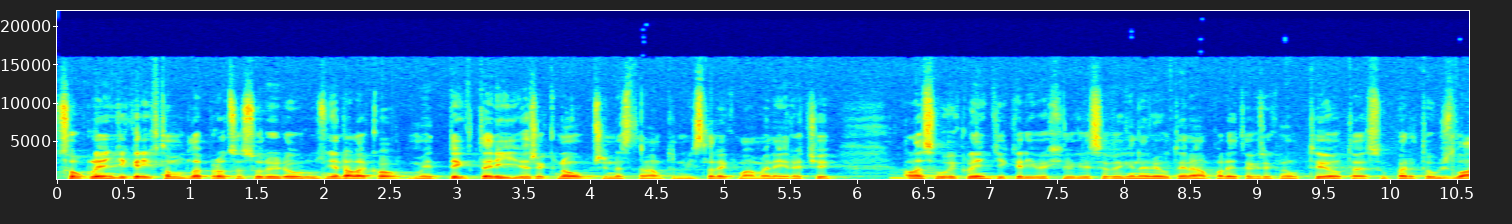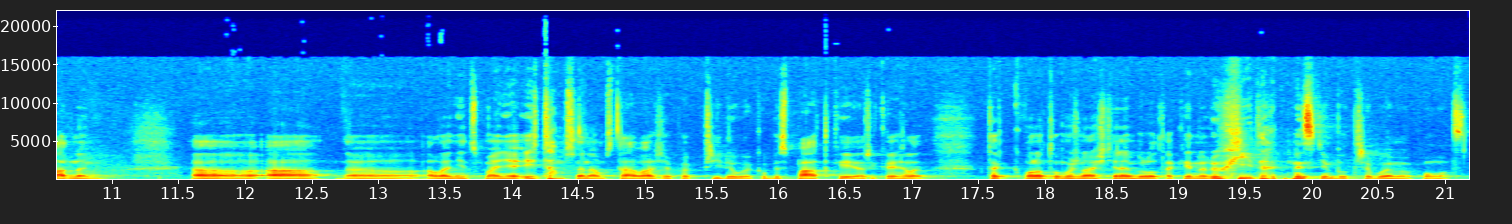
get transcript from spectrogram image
jsou klienti, kteří v tomhle procesu dojdou různě daleko. My ty, kteří řeknou, přineste nám ten výsledek, máme nejradši, ale jsou i klienti, kteří ve chvíli, kdy se vygenerují ty nápady, tak řeknou, ty jo, to je super, to už zvládneme a, ale nicméně i tam se nám stává, že pak přijdou jakoby zpátky a říkají, hele, tak ono to možná ještě nebylo tak jednoduchý, tak my s tím potřebujeme pomoct.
